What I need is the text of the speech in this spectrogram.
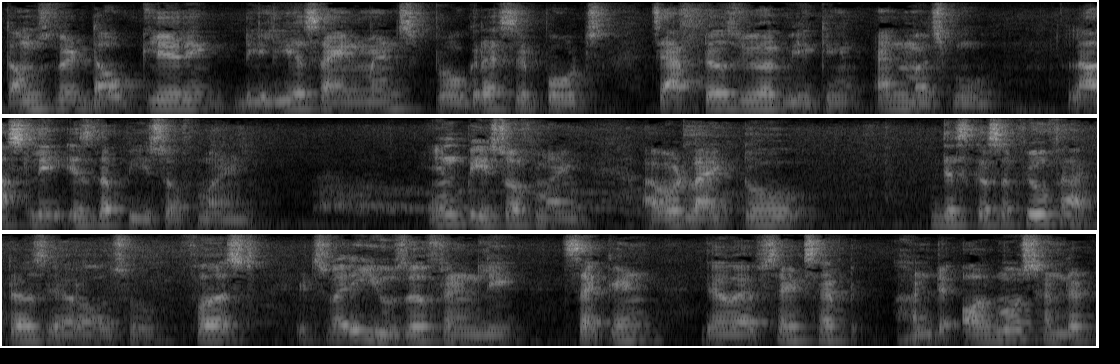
Comes with doubt clearing daily assignments progress reports chapters you are weaking and much more lastly is the peace of mind in peace of mind i would like to discuss a few factors here also first it's very user friendly Second, their websites have 100, almost 100%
